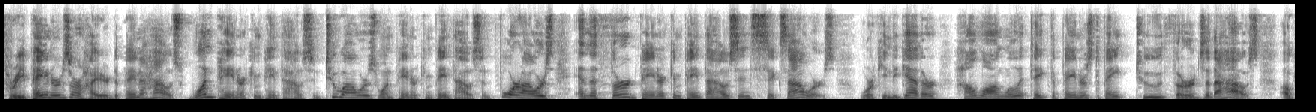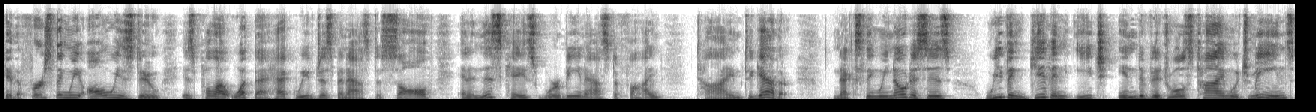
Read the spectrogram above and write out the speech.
Three painters are hired to paint a house. One painter can paint the house in two hours, one painter can paint the house in four hours, and the third painter can paint the house in six hours. Working together, how long will it take the painters to paint two-thirds of the house? Okay, the first thing we always do is pull out what the heck we've just been asked to solve, and in this case, we're being asked to find time together. Next thing we notice is we've been given each individual's time, which means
